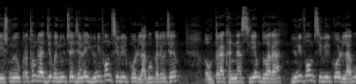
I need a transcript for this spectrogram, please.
દેશનું એવું પ્રથમ રાજ્ય બન્યું છે જેણે યુનિફોર્મ સિવિલ કોડ લાગુ કર્યો છે. ઉત્તરાખંડના સીએમ દ્વારા યુનિફોર્મ સિવિલ કોડ લાગુ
